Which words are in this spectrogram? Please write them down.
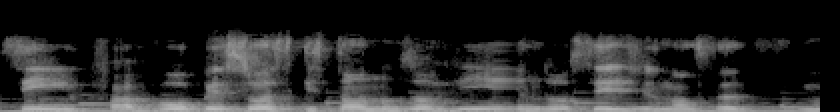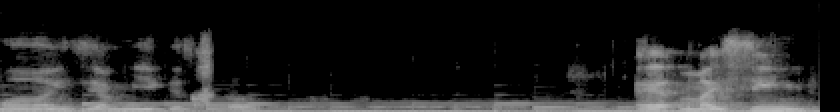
Sim, por favor, pessoas que estão nos ouvindo, ou seja, nossas mães e amigas. É, mas sim,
